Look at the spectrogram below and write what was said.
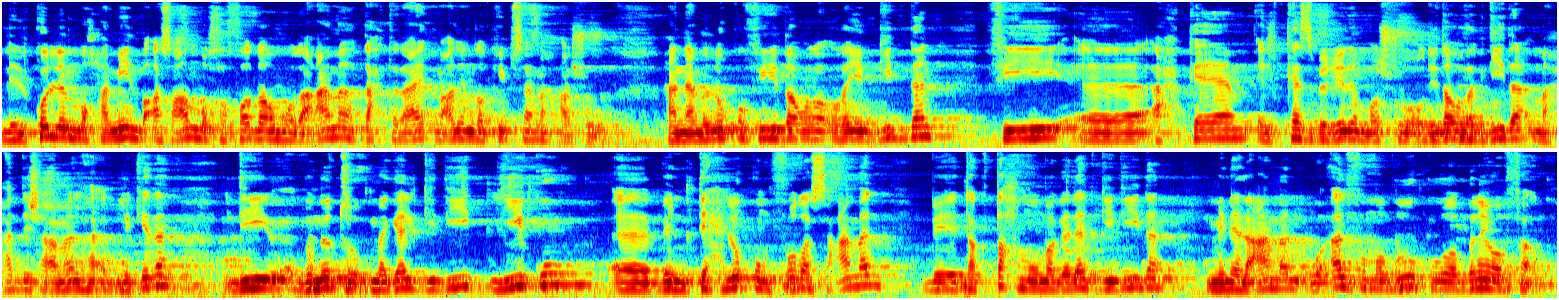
لكل المحامين بأسعار مخفضة ومدعمة تحت رعاية معالي النقيب سامح عاشور. هنعمل لكم فيه دورة قريب جدا في آه، أحكام الكسب غير المشروع. ودي دورة جديدة ما حدش عملها قبل كده. دي بنترك مجال جديد ليكم آه، بنتيح لكم فرص عمل بتقتحموا مجالات جديدة من العمل. وألف مبروك وربنا يوفقكم.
